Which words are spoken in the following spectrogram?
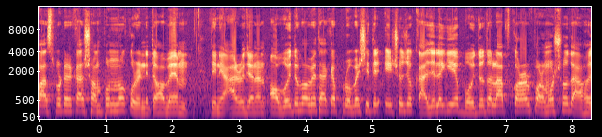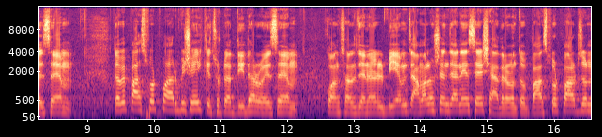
পাসপোর্টের কাজ সম্পূর্ণ করে নিতে হবে। তিনি আরও জানান, অবৈধভাবে থাকা প্রবাসীদের এই সুযোগ কাজে লাগিয়ে বৈধতা লাভ করার পরামর্শ দেওয়া হয়েছে। তবে পাসপোর্ট পাওয়ার বিষয়ে কিছুটা দ্বিধা রয়েছে। Consul general B M Jamal Hossain জানিয়েছে, সাধারণত পাসপোর্ট পাওয়ার জন্য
